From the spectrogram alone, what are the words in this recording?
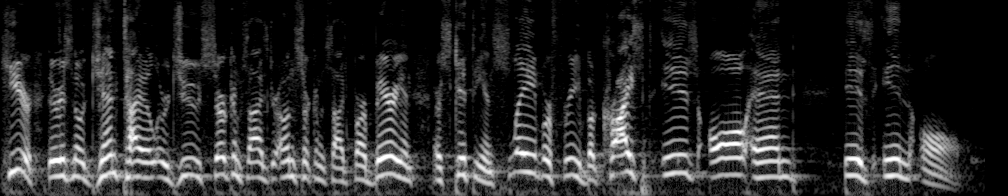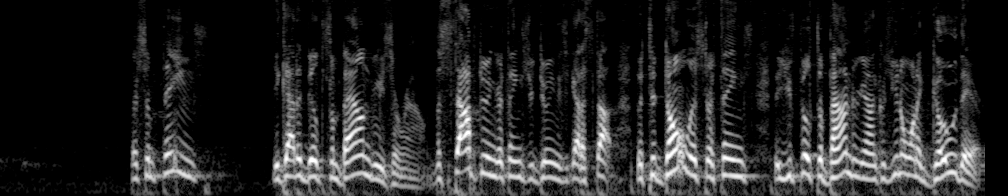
Here, there is no Gentile or Jew, circumcised or uncircumcised, barbarian or Scythian, slave or free, but Christ is all and is in all. There's some things you got to build some boundaries around. The stop doing are things you're doing that you got to stop. The to don't list are things that you've built a boundary on because you don't want to go there.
